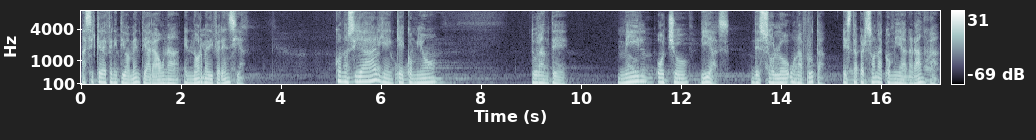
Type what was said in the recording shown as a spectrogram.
Así que definitivamente hará una enorme diferencia. Conocí a alguien que comió durante mil ocho días de solo una fruta. Esta persona comía naranja.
